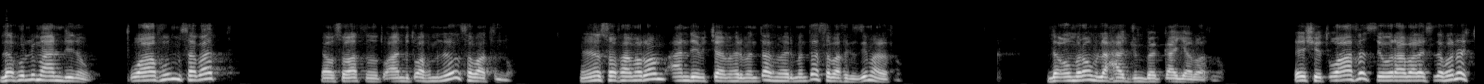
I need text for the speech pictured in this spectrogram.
ለሁሉም አንድ ነው። ጧፉም ሰባት ያው ሰባት ነው። አንድ ጧፍ ምንለው ሰባት ነው ሶፋ መሯም አንዴ ብቻ መህር መንጣት መህር መንጣት ሰባት ጊዜ ማለት ነው ለዑምራውም ለሐጁም በቃ እያሏት ነው እሺ ጧፍስ የወራ ባለ ስለሆነች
